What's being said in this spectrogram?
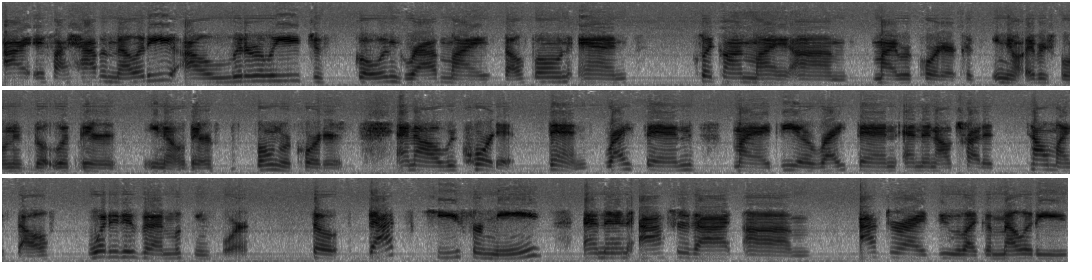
I if I have a melody, I'll literally just go and grab my cell phone and click on my um, my recorder because you know every phone is built with their you know their phone recorders, and I'll record it then, right then, my idea right then, and then I'll try to tell myself what it is that I'm looking for. So that's key for me. And then after that, um, after I do like a melody,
